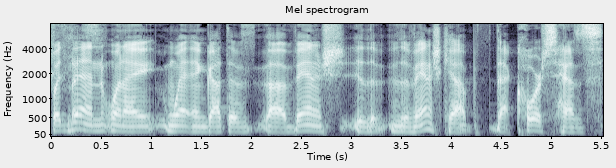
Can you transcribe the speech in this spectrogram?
But then when I went and got the uh, vanish, the, the vanish cap, that course has.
